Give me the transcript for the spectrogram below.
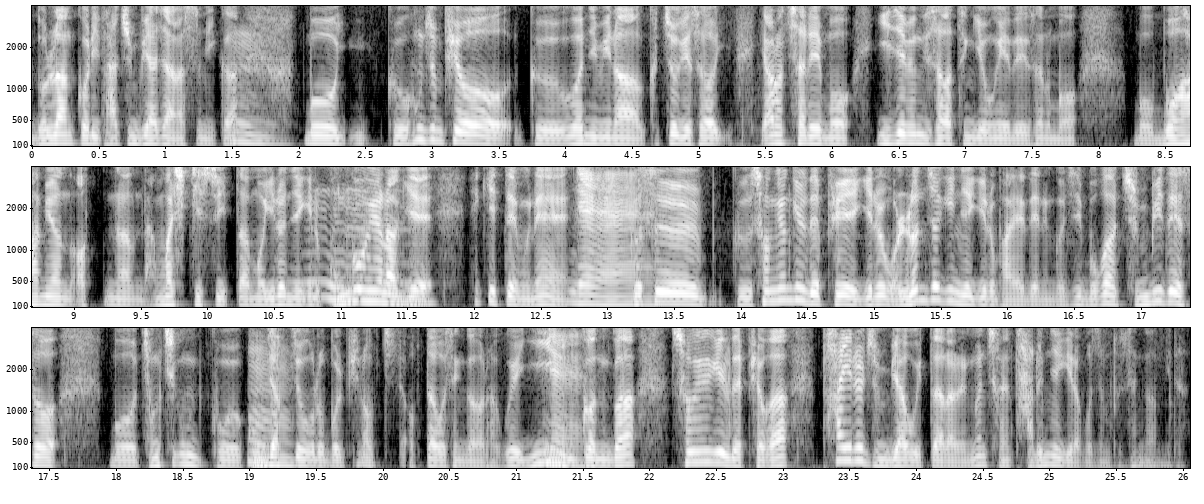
논란거리 다 준비하지 않았습니까? 음. 뭐그 홍준표 그 의원님이나 그쪽에서 여러 차례 뭐 이재명 지사 같은 경우에 대해서는 뭐 뭐 뭐 하면 어, 낙마시킬 수 있다 뭐 이런 얘기를 음. 공공연하게 했기 때문에 예. 그것을 그 송영길 대표의 얘기를 원론적인 얘기로 봐야 되는 거지 뭐가 준비돼서 뭐 정치 공- 고- 공작 적으로 볼 필요는 없, 없다고 생각을 하고요. 이 예. 문건과 송영길 대표가 파일을 준비하고 있다라는 건 전혀 다른 얘기라고 저는 생각합니다.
